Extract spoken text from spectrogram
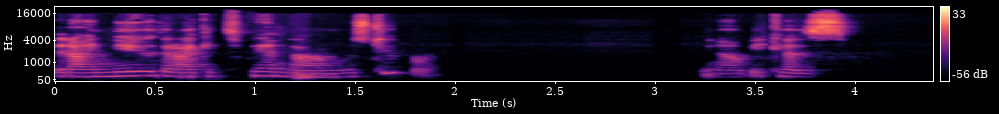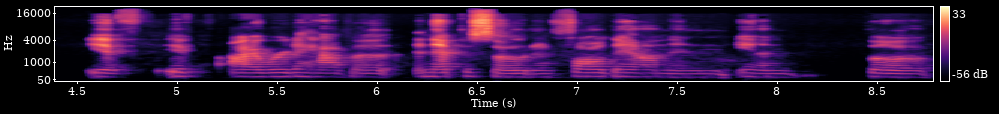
that I knew that I could depend on was Cooper. You know, because if if I were to have a, an episode and fall down in in the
